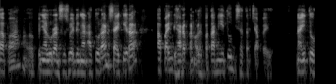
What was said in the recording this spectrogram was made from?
apa, penyaluran sesuai dengan aturan, saya kira apa yang diharapkan oleh petani itu bisa tercapai. Nah itu.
